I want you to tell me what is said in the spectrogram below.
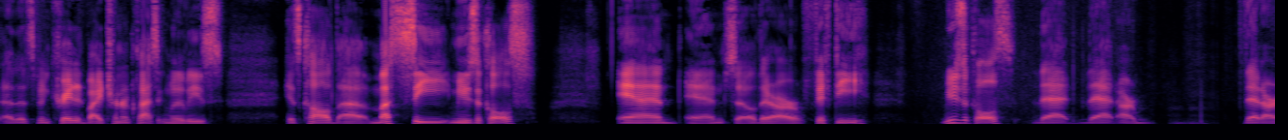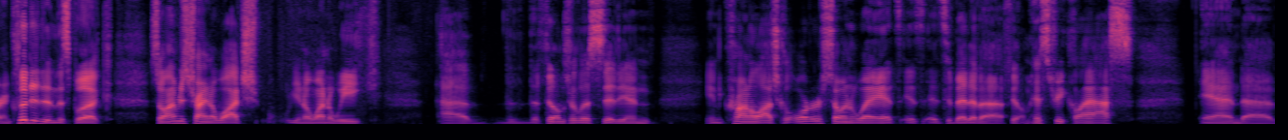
uh, that's been created by Turner Classic Movies. It's called uh, Must See Musicals, and and so there are 50 musicals that that are that are included in this book. So I'm just trying to watch, you know, one a week. Uh, the, the films are listed in in chronological order. So in a way, it's it's it's a bit of a film history class, and uh,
